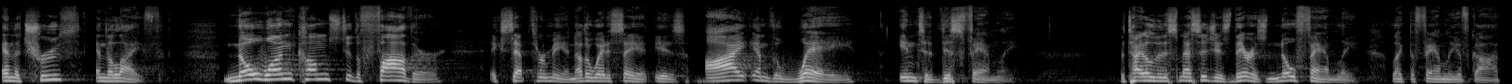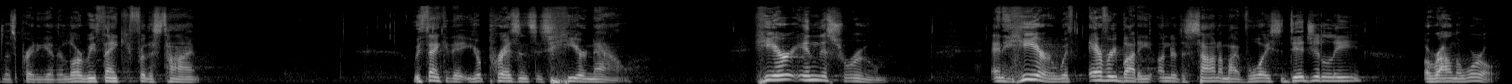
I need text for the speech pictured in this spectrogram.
and the truth and the life. No one comes to the Father except through me. Another way to say it is, I am the way into this family. The title of this message is There is no family like the family of God. Let's pray together. Lord, we thank you for this time. We thank you that your presence is here now, here in this room, and here with everybody under the sound of my voice digitally around the world.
